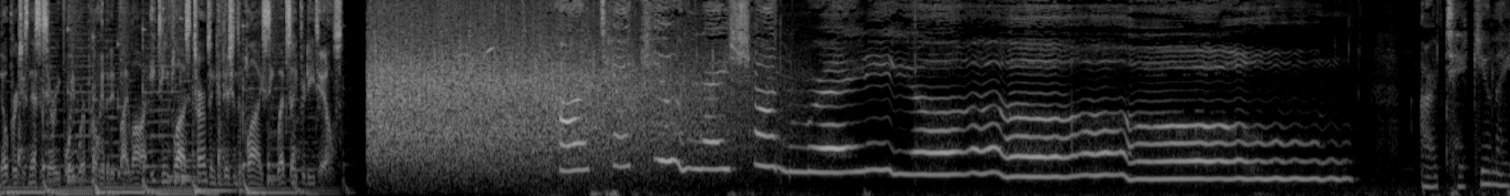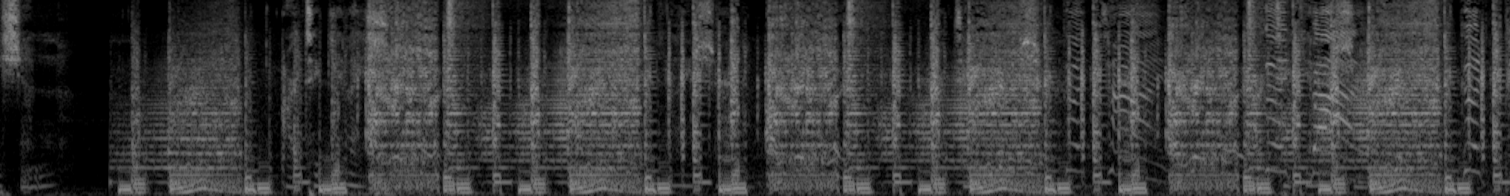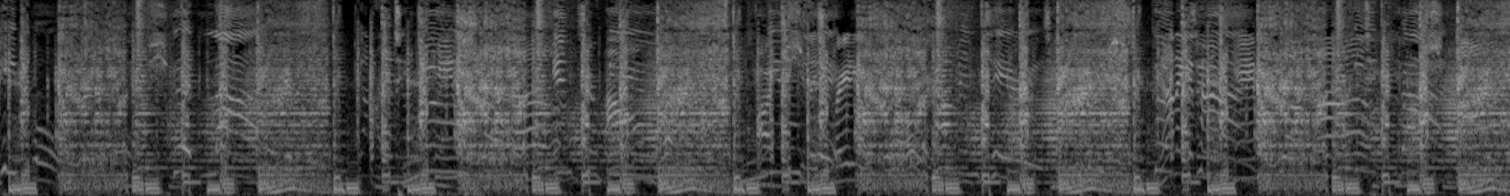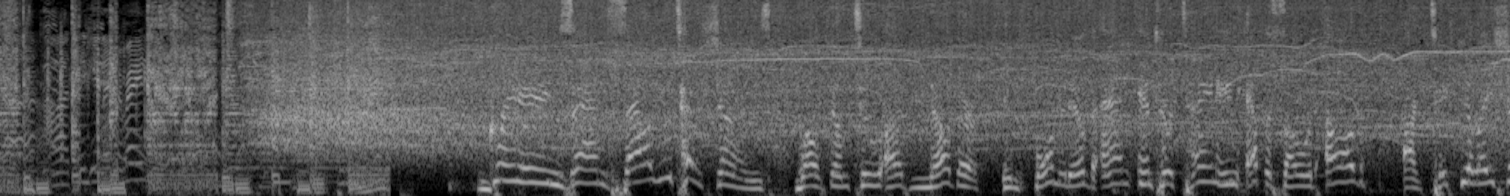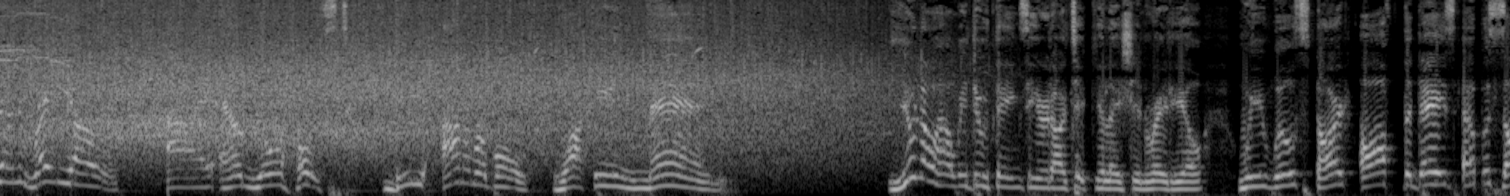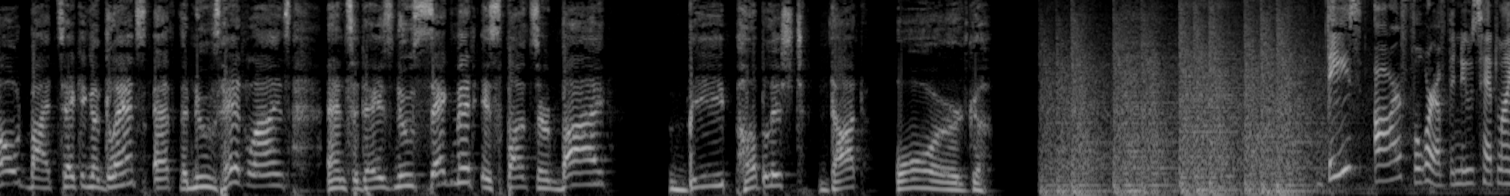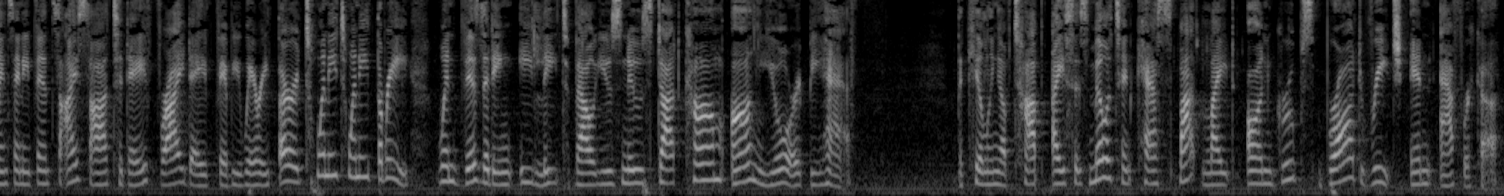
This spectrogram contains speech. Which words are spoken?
No purchase necessary. Void where prohibited by law. 18 plus terms and conditions apply. See website for details. Articulation Radio. Articulation. Articulation. Articulation. Greetings and salutations. Welcome to another informative and entertaining episode of Articulation Radio. I am your host, the Honorable Walking Man. You know how we do things here at Articulation Radio. We will start off the day's episode by taking a glance at the news headlines, and today's news segment is sponsored by bepublished.org. These are four of the news headlines and events I saw today, Friday, February 3rd, 2023, when visiting EliteValuesNews.com on your behalf. The killing of top ISIS militant casts spotlight on group's broad reach in Africa.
